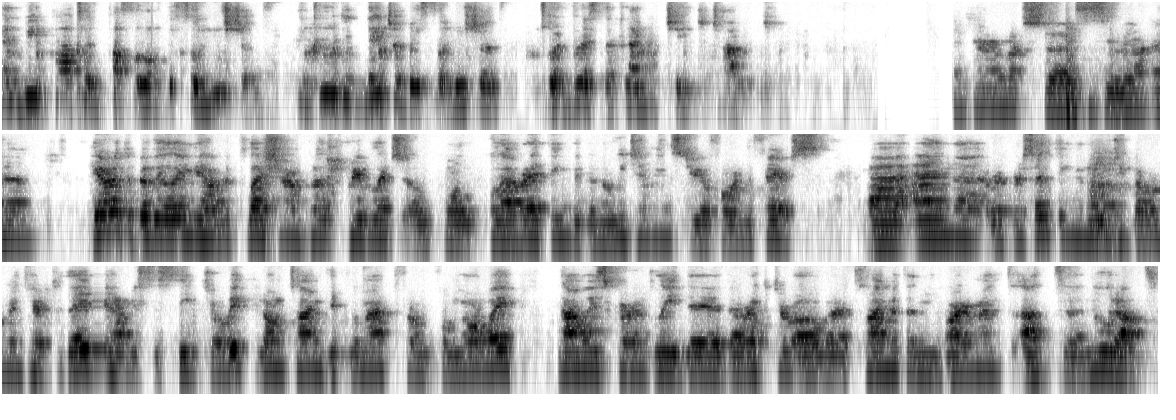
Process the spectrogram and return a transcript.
and be part and parcel of the solutions, including nature-based solutions to address the climate change challenge. Thank you very much, uh, Cecilia. Uh, here at the Pavilion, we have the pleasure and privilege of collaborating with the Norwegian Ministry of Foreign Affairs. Uh, and uh, representing the Norwegian government here today, we have Mr. Stig Trovik, long-time diplomat from, from Norway. Now he's currently the Director of uh, Climate and Environment at uh, Norad.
